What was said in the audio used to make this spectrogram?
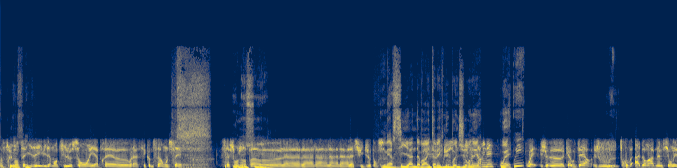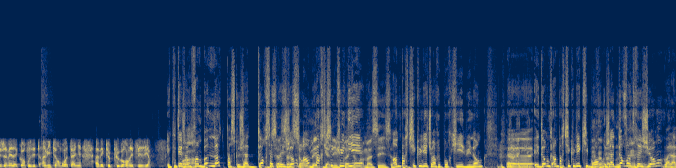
instrumentaliser évidemment qu'ils le sont. Et après, euh, voilà, c'est comme ça, on le sait. Ça changera pas euh, la, la, la, la, la, la suite, je pense. merci Yann d'avoir été avec nous. Juste, Bonne je peux journée. terminer Ouais. Oui. Ouais, je, euh, Kauter, je vous trouve adorable, même si on n'est jamais d'accord. Vous êtes invité en Bretagne avec le plus grand des plaisirs. Écoutez, j'en prends bonne note parce que j'adore cette Ça, région. ça en particulier, ramasser. En particulier, tu m'as pris pour qui, lui, non euh, Et donc, en particulier, Quiberon, j'adore votre elle. région. Voilà,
